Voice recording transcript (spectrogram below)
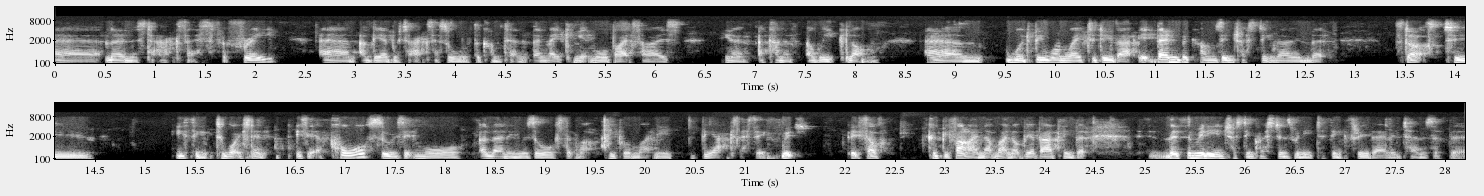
uh, learners to access for free um, and be able to access all of the content, then making it more bite size, you know, a kind of a week long, um, would be one way to do that. It then becomes interesting though, in that starts to you think to what extent is it a course or is it more a learning resource that might, people might need to be accessing, which itself could be fine. That might not be a bad thing, but there's some really interesting questions we need to think through there in terms of the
